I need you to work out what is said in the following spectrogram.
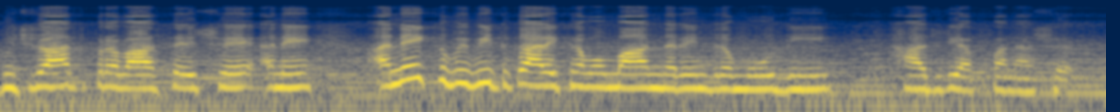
ગુજરાત પ્રવાસે છે અને અનેક વિવિધ કાર્યક્રમોમાં નરેન્દ્ર મોદી હાજરી આપવાના છે.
